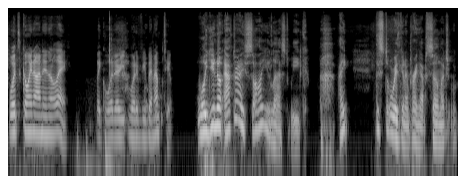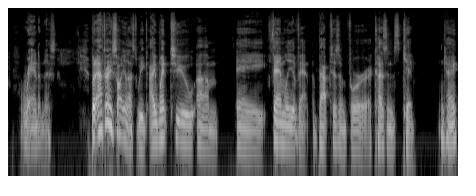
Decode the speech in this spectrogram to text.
What's going on in LA? Like, what are you? What have you been up to? Well, you know, after I saw you last week, I this story is going to bring up so much randomness. But after I saw you last week, I went to um, a family event, a baptism for a cousin's kid. Okay,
